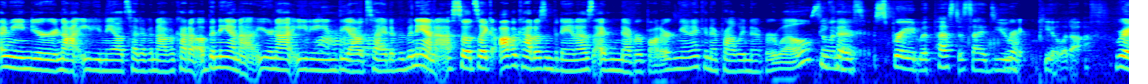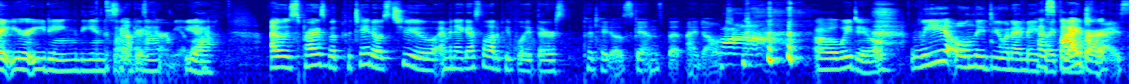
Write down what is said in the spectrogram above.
I mean, you're not eating the outside of an avocado. A banana, you're not eating the outside of a banana. So it's like avocados and bananas. I've never bought organic, and I probably never will So when they're because sprayed with pesticides, you Right. peel it off. right, you're eating the inside. not not. permeable. Yeah, I was surprised with potatoes too. I mean, I guess a lot of people eat their potato skins, but I don't. oh, we do. We only do when I make Has like fiber. fiber. fries.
